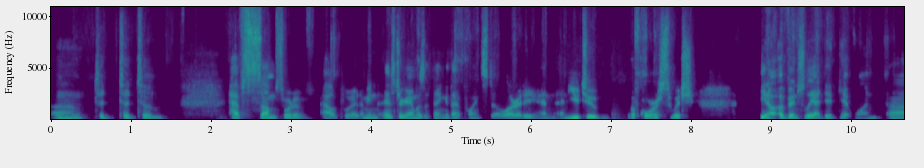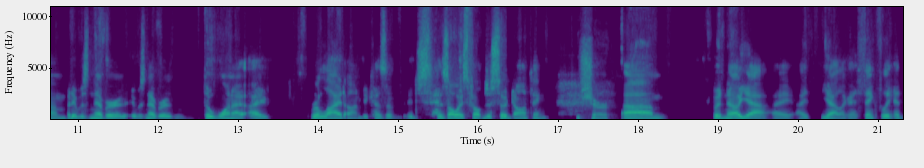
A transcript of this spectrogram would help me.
um, to to to have some sort of output. I mean, Instagram was a thing at that point still already, and and YouTube, of course, which you know eventually I did get one, um, but it was never it was never the one I, I relied on because of it just has always felt just so daunting. Sure. Um, but no, yeah, I, I, yeah, like I thankfully had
